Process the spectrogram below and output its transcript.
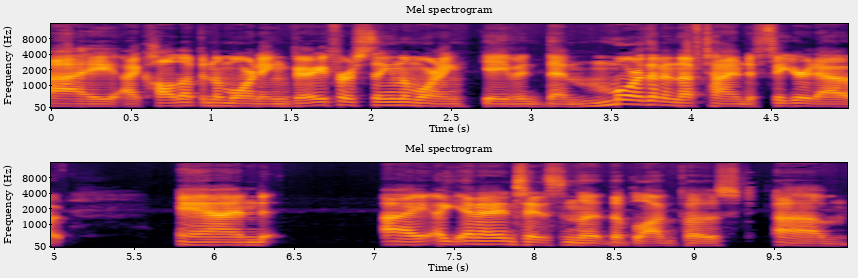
I, I called up in the morning, very first thing in the morning, gave them more than enough time to figure it out. And I, again, I didn't say this in the, the blog post. Um,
